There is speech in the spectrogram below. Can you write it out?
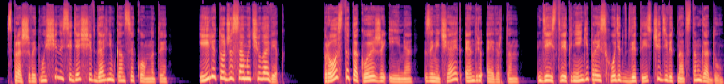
— спрашивает мужчина, сидящий в дальнем конце комнаты. «Или тот же самый человек?» «Просто такое же имя», — замечает Эндрю Эвертон. Действие книги происходит в 2019 году.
